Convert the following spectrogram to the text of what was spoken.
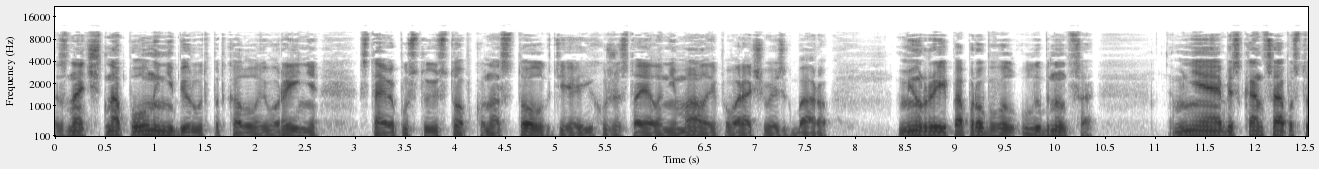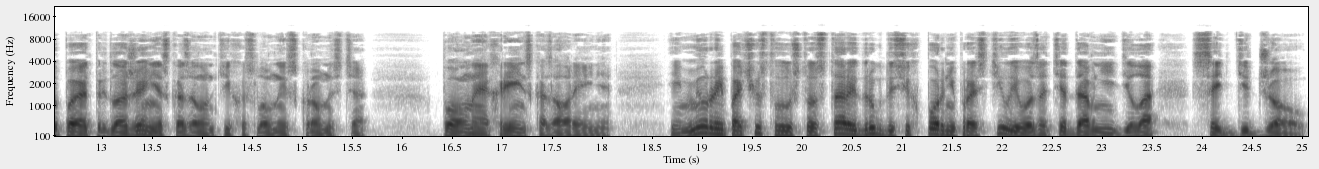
«Значит, на полный не берут», — подколол его Рейни, ставя пустую стопку на стол, где их уже стояло немало, и поворачиваясь к бару. Мюррей попробовал улыбнуться — «Мне без конца поступают предложения», — сказал он тихо, словно из скромности. «Полная хрень», — сказал Рейни. И Мюррей почувствовал, что старый друг до сих пор не простил его за те давние дела с Эдди Джоу.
